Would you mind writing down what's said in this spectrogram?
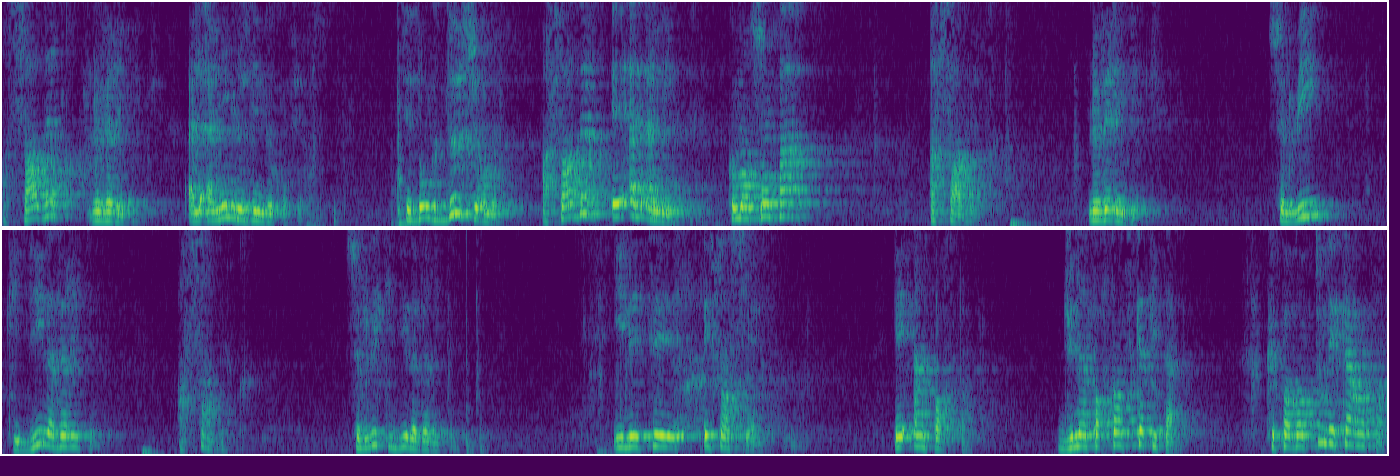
As-Sadiq, le véridique. Al-Amin, le digne de confiance. C'est donc deux surnoms, As-Sadiq et Al-Amin. Commençons par As-Sadiq, le véridique. Celui qui dit la vérité. As-Sadiq, celui qui dit la vérité. Il était essentiel et important, d'une importance capitale, que pendant tous les 40 ans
